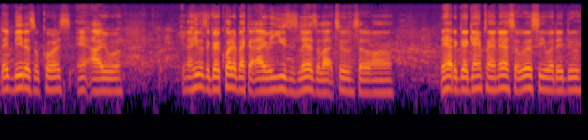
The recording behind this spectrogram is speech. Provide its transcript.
they beat us, of course, in Iowa. You know, he was a great quarterback at Iowa. He used his legs a lot, too. So, um, they had a good game plan there, so we'll see what they do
